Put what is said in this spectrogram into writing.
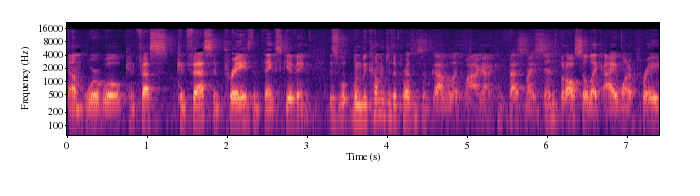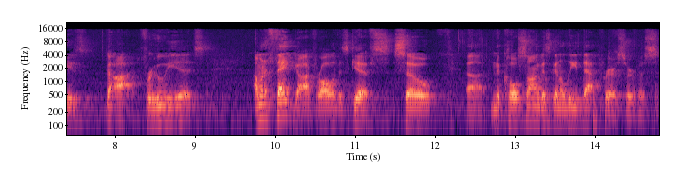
um, where we'll confess, confess and praise and thanksgiving. This is what, when we come into the presence of God, we're like, wow, I got to confess my sins, but also like I want to praise God for who He is. I want to thank God for all of His gifts. So uh, Nicole Song is going to lead that prayer service.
